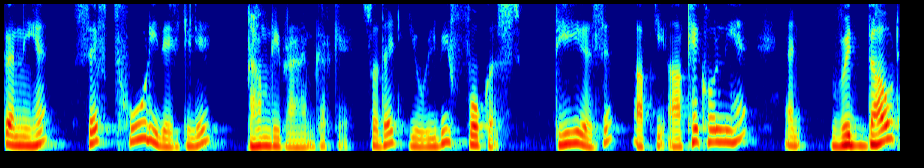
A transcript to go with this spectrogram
करनी है सिर्फ़ थोड़ी देर के लिए भ्रामरी प्राणायाम करके so that you will be focused धीरे से आपकी आँखें खोलनी है and without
